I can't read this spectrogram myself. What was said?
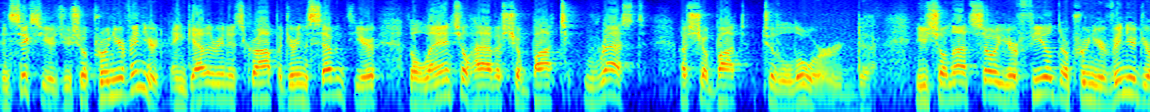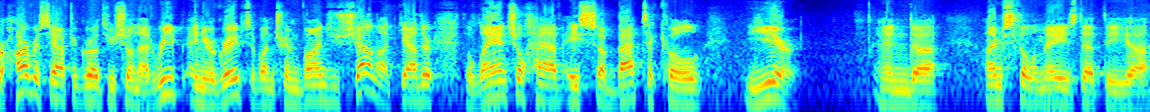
and six years you shall prune your vineyard, and gather in its crop. But during the seventh year, the land shall have a Shabbat rest, a Shabbat to the Lord. You shall not sow your field nor prune your vineyard. Your harvest after growth you shall not reap, and your grapes of untrimmed vines you shall not gather. The land shall have a sabbatical year. And uh, I'm still amazed at the uh,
